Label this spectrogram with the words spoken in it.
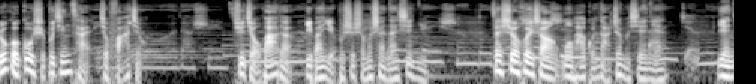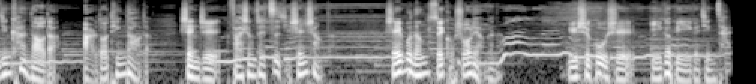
如果故事不精彩，就罚酒。去酒吧的一般也不是什么善男信女，在社会上摸爬滚打这么些年，眼睛看到的，耳朵听到的，甚至发生在自己身上的，谁不能随口说两个呢？于是故事一个比一个精彩。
